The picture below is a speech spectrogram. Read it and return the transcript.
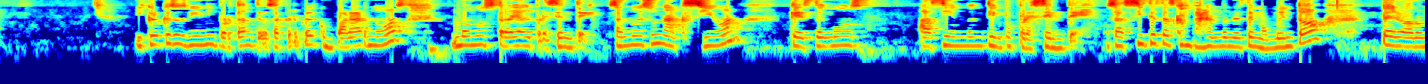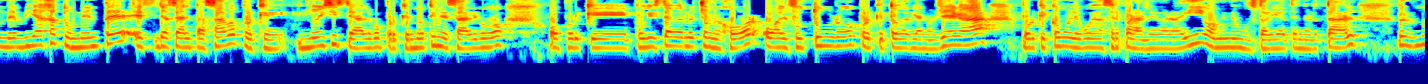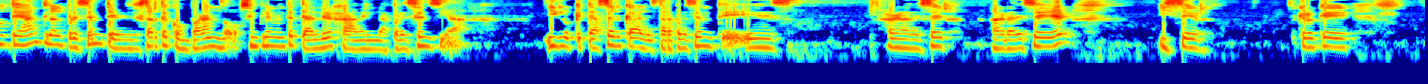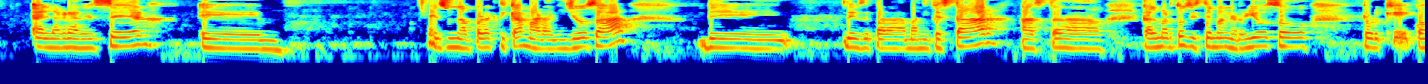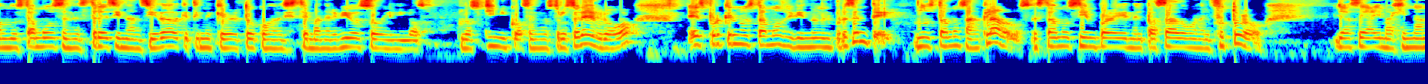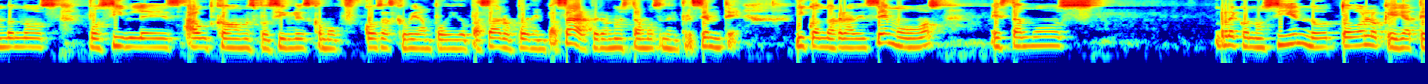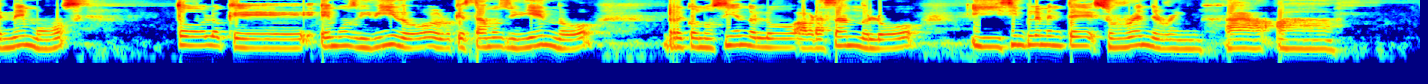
Y creo que eso es bien importante, o sea, creo que el compararnos no nos trae al presente, o sea, no es una acción que estemos haciendo en tiempo presente. O sea, sí te estás comparando en este momento, pero a donde viaja tu mente es ya sea el pasado porque no hiciste algo, porque no tienes algo, o porque pudiste haberlo hecho mejor, o al futuro porque todavía no llega, porque cómo le voy a hacer para llegar ahí, o a mí me gustaría tener tal, pero no te ancla al presente el estarte comparando, simplemente te aleja de la presencia. Y lo que te acerca al estar presente es agradecer agradecer y ser. Creo que al agradecer eh, es una práctica maravillosa de desde para manifestar hasta calmar tu sistema nervioso, porque cuando estamos en estrés y en ansiedad, que tiene que ver todo con el sistema nervioso y los, los químicos en nuestro cerebro, es porque no estamos viviendo en el presente, no estamos anclados, estamos siempre en el pasado o en el futuro ya sea imaginándonos posibles outcomes, posibles como cosas que hubieran podido pasar o pueden pasar, pero no estamos en el presente. Y cuando agradecemos, estamos reconociendo todo lo que ya tenemos, todo lo que hemos vivido, lo que estamos viviendo, reconociéndolo, abrazándolo y simplemente surrendering a, a,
